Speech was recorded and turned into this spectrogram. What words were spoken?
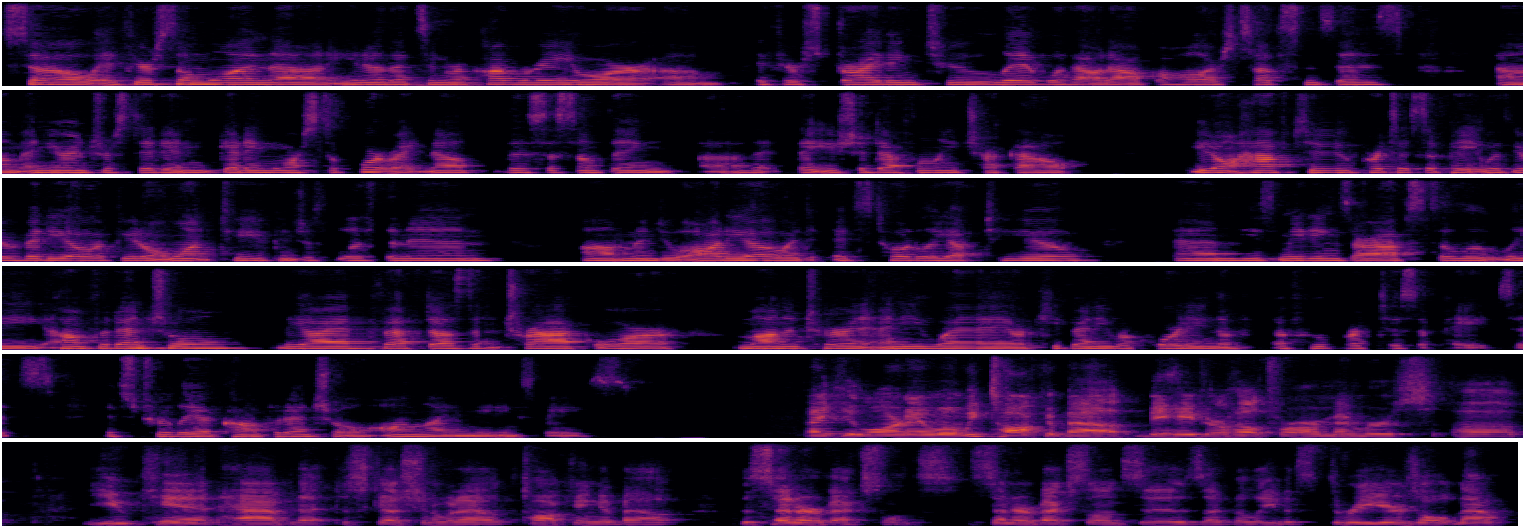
So if you're someone, uh, you know, that's in recovery or um, if you're striving to live without alcohol or substances um, and you're interested in getting more support right now, this is something uh, that, that you should definitely check out. You don't have to participate with your video if you don't want to. You can just listen in um, and do audio. It, it's totally up to you and these meetings are absolutely confidential. The IAFF doesn't track or monitor in any way or keep any recording of, of who participates. It's it's truly a confidential online meeting space. Thank you, Lauren. And when we talk about behavioral health for our members, uh, you can't have that discussion without talking about the Center of Excellence. The Center of Excellence is, I believe, it's three years old now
